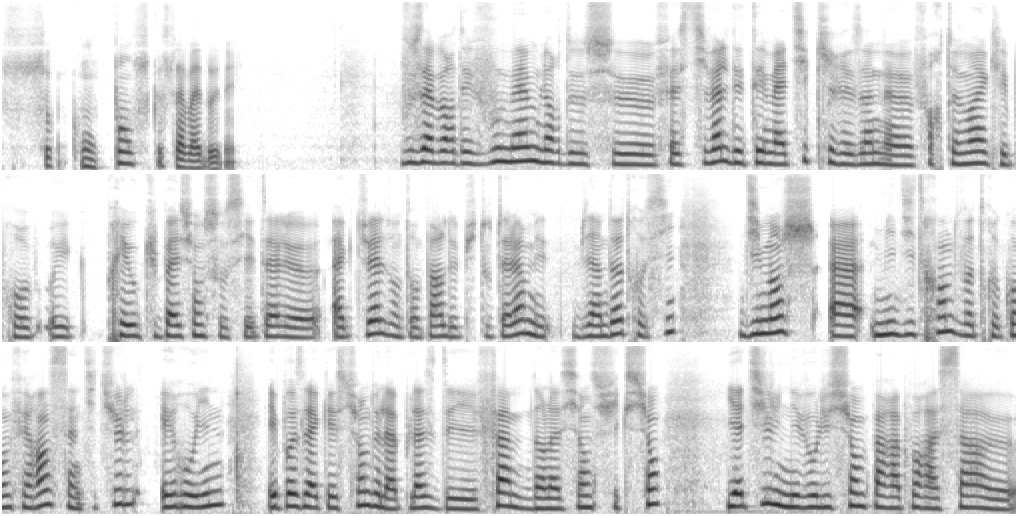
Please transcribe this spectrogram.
ce qu'on pense que ça va donner. Vous abordez vous-même lors de ce festival des thématiques qui résonnent euh, fortement avec les préoccupations sociétales euh, actuelles dont on parle depuis tout à l'heure, mais bien d'autres aussi. Dimanche à 12h30, votre conférence s'intitule Héroïne et pose la question de la place des femmes dans la science-fiction. Y a-t-il une évolution par rapport à ça euh,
